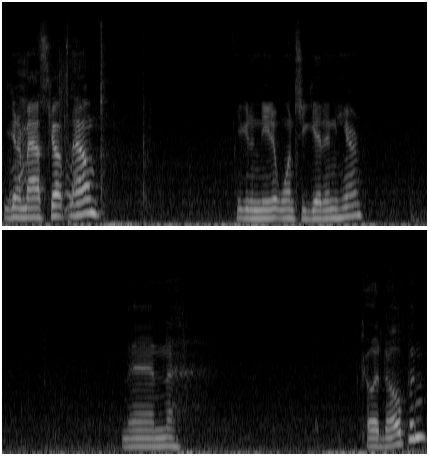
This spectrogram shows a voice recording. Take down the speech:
you're going to mask up now. You're going to need it once you get in here. Then go ahead and open.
